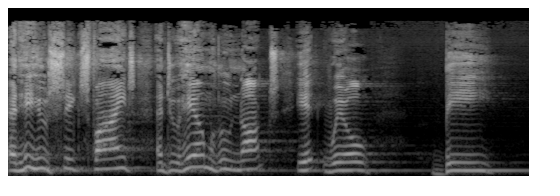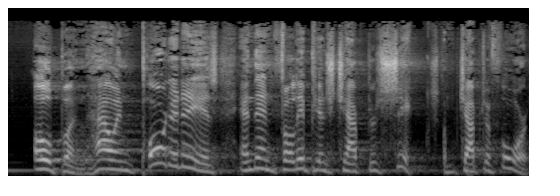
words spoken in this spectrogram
And he who seeks finds, and to him who knocks it will be open. How important it is. And then Philippians chapter 6, chapter 4.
